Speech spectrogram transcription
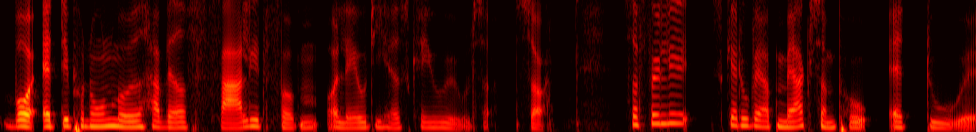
hvor at det på nogen måde har været farligt for dem at lave de her skriveøvelser. Så selvfølgelig skal du være opmærksom på, at, du, øh,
